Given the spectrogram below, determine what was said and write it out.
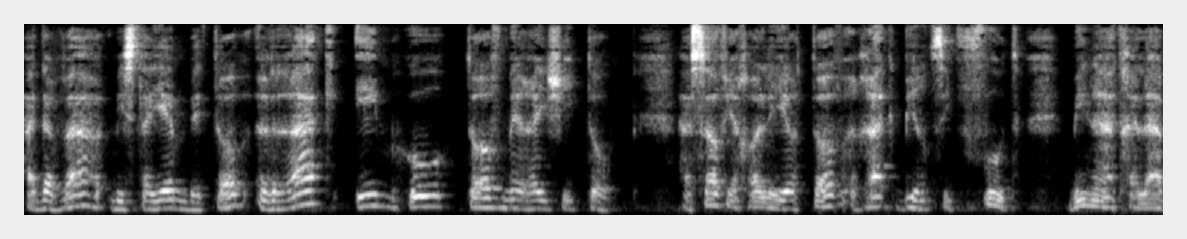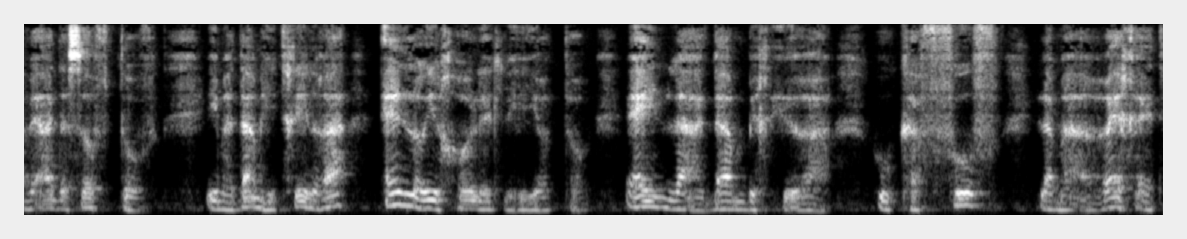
הדבר מסתיים בטוב רק אם הוא טוב מראשיתו. הסוף יכול להיות טוב רק ברציפות, מן ההתחלה ועד הסוף טוב. אם אדם התחיל רע, אין לו יכולת להיות טוב. אין לאדם בחירה. הוא כפוף למערכת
